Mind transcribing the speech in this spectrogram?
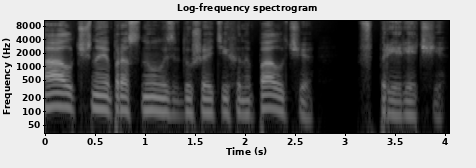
алчное проснулось в душе Тихона Палыча в приречье.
